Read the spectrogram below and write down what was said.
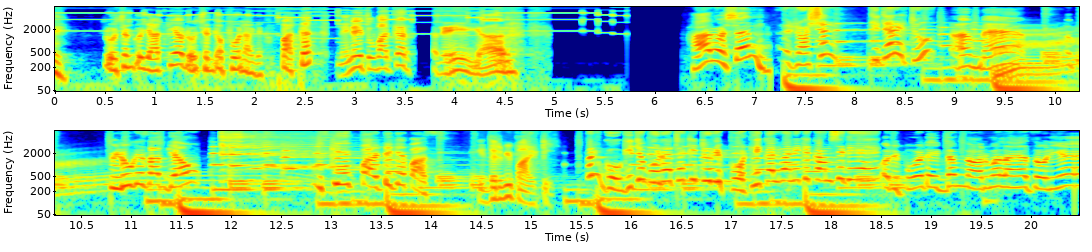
ले रोशन को याद किया और रोशन का फ़ोन आ गया। बात कर। नहीं नहीं तू बात कर। अरे यार। हाँ रोशन। रोशन किधर है तू? आ, मैं पीड़ू के साथ गया हूँ। उसकी एक पार्टी के पास। इधर भी पार्टी। पर गोगी तो बोल रहा था कि तू रिपोर्ट निकलवाने के काम से गया है। और रिपोर्ट एकदम नॉर्मल आया सोनिया।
